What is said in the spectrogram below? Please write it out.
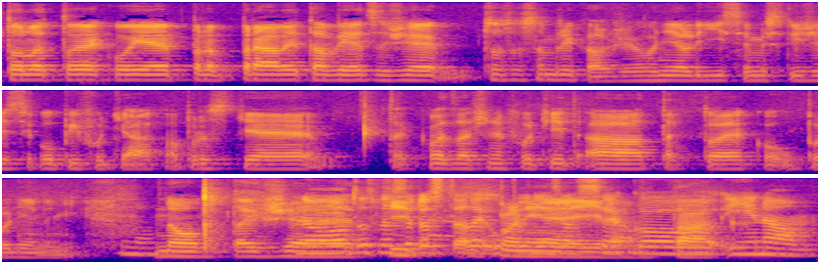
tohle to jako je pr- právě ta věc, že to, co jsem říkal, že hodně lidí si myslí, že si koupí foťák a prostě takhle začne fotit a tak to jako úplně není. No. No, takže... No, to jsme se dostali úplně zase jinam, jako tak. jinam.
